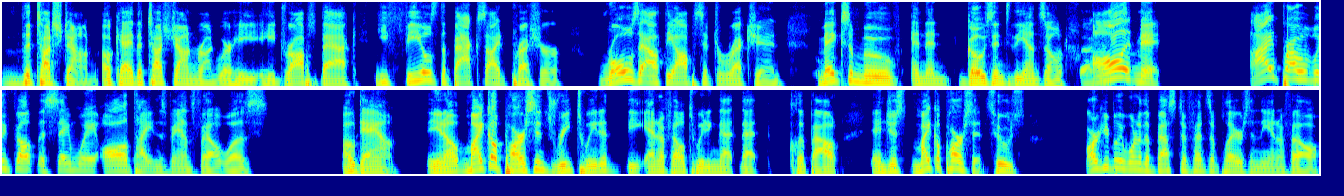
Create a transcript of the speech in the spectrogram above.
the touchdown. Okay, the touchdown run where he he drops back, he feels the backside pressure, rolls out the opposite direction, makes a move, and then goes into the end zone. I'll admit, I probably felt the same way all Titans fans felt was, oh damn. You know, Micah Parsons retweeted the NFL tweeting that that clip out, and just Micah Parsons, who's arguably one of the best defensive players in the NFL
